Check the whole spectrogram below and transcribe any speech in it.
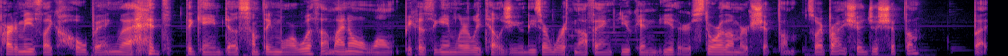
Part of me is like hoping that the game does something more with them. I know it won't because the game literally tells you these are worth nothing. You can either store them or ship them. So I probably should just ship them, but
